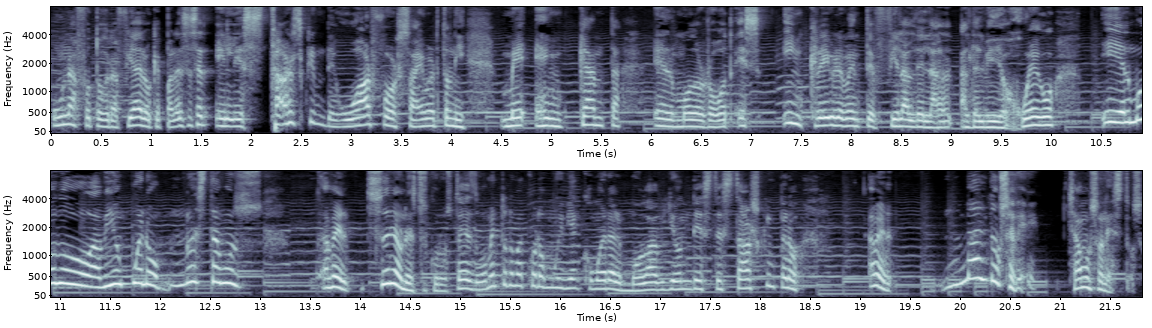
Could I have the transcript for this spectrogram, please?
una fotografía de lo que parece ser el Starscream de War for Cybertron y me encanta el modo robot. Es increíblemente fiel al, del videojuego. Y el modo avión, bueno, no estamos... A ver, seré honestos con ustedes. De momento no me acuerdo muy bien cómo era el modo avión de este Starscream, pero... A ver, mal no se ve, seamos honestos.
